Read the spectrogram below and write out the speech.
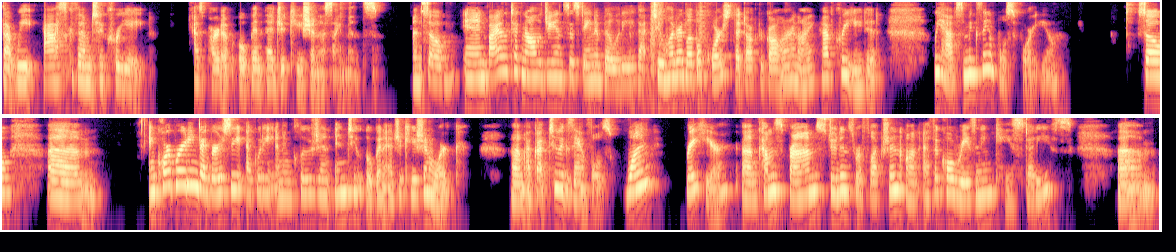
that we ask them to create as part of open education assignments. And so in biotechnology and sustainability, that 200 level course that Dr. Goller and I have created, we have some examples for you. So um, incorporating diversity, equity, and inclusion into open education work. Um, I've got two examples. One right here um, comes from students' reflection on ethical reasoning case studies. Um,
